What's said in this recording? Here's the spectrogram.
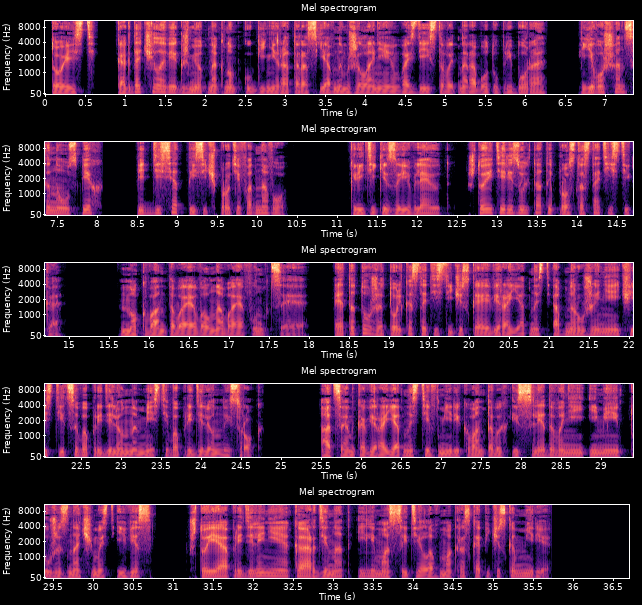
То есть, когда человек жмет на кнопку генератора с явным желанием воздействовать на работу прибора, его шансы на успех 50 тысяч против одного. Критики заявляют, что эти результаты просто статистика. Но квантовая волновая функция – это тоже только статистическая вероятность обнаружения частицы в определенном месте в определенный срок. Оценка вероятности в мире квантовых исследований имеет ту же значимость и вес, что и определение координат или массы тела в макроскопическом мире.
